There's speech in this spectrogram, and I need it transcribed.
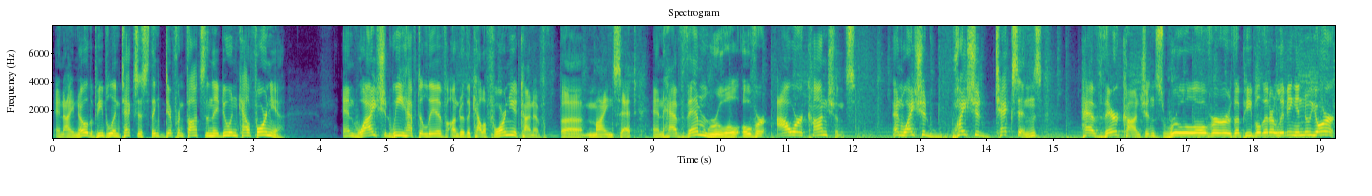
And I know the people in Texas think different thoughts than they do in California. And why should we have to live under the California kind of uh, mindset and have them rule over our conscience? And why should why should Texans have their conscience rule over the people that are living in New York?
